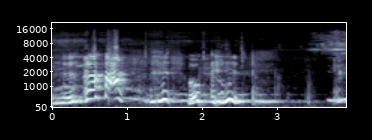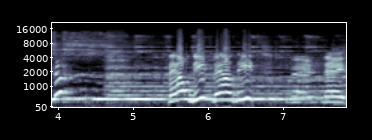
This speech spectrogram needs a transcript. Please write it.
Hop. Wel niet, wel niet. Nee. Nee.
